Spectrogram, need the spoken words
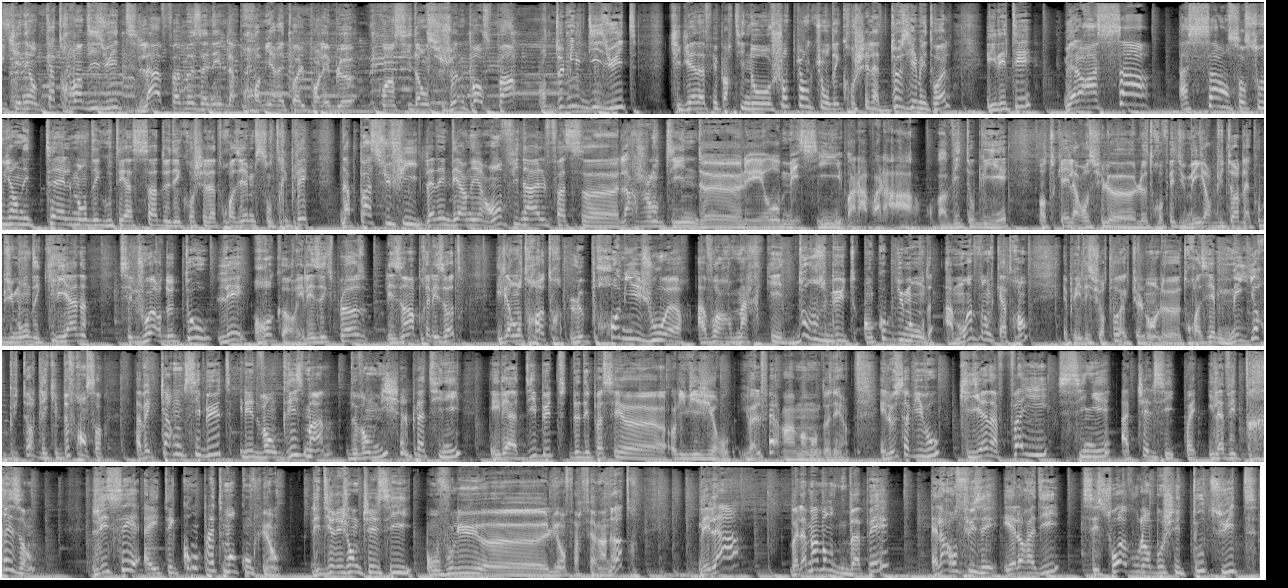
Qui est né en 98, la fameuse année de la première étoile pour les Bleus. Coïncidence, je ne pense pas. En 2018, Kylian a fait partie de nos champions qui ont décroché la deuxième étoile. Et il était, mais alors à ça, à ça, on s'en souvient, on est tellement dégoûté à ça de décrocher la troisième. Son triplé n'a pas suffi l'année dernière en finale face à l'Argentine de Léo Messi. Voilà, voilà, on va vite oublier. En tout cas, il a reçu le, le trophée du meilleur buteur de la Coupe du Monde. Et Kylian, c'est le joueur de tous les records. Il les explose les uns après les autres. Il est entre autres le premier joueur à avoir marqué 12 buts en Coupe du Monde à moins de 24 ans. Et puis il est surtout actuellement le troisième meilleur buteur de l'équipe de France. hein. Avec 46 buts, il est devant Griezmann, devant Michel Platini et il est à 10 buts de dépasser euh, Olivier Giroud. Il va le faire hein, à un moment donné. hein. Et le saviez-vous? Kylian a failli signer à Chelsea. Il avait 13 ans. L'essai a été complètement concluant. Les dirigeants de Chelsea ont voulu euh, lui en faire faire un autre. Mais là, bah, la maman de Mbappé, elle a refusé. Et elle leur a dit, c'est soit vous l'embauchez tout de suite,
